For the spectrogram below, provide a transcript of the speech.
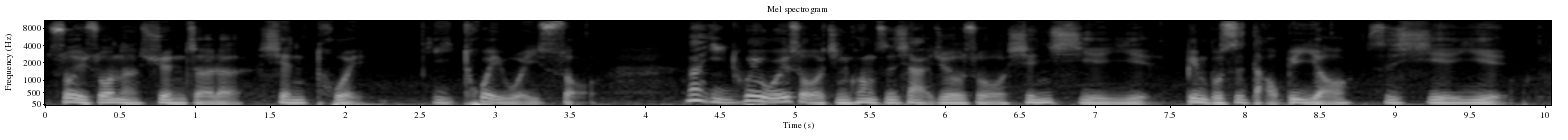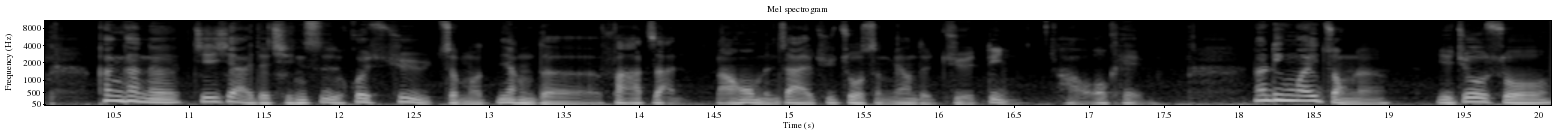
所以说呢，选择了先退，以退为守。那以退为守的情况之下，也就是说先歇业，并不是倒闭哦，是歇业。看看呢，接下来的情势会去怎么样的发展，然后我们再来去做什么样的决定。好，OK。那另外一种呢，也就是说，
